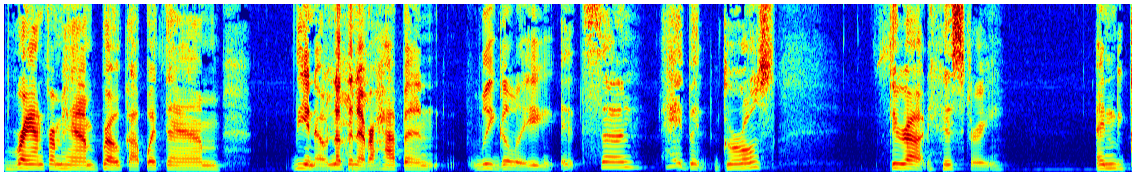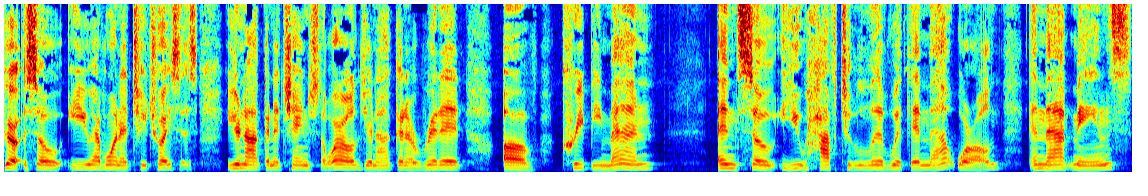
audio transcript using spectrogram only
ran from him, broke up with him. You know, nothing ever happened legally. It's uh, hey, but girls throughout history. And girl, so you have one of two choices. You're not going to change the world. You're not going to rid it of creepy men. And so you have to live within that world. And that means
